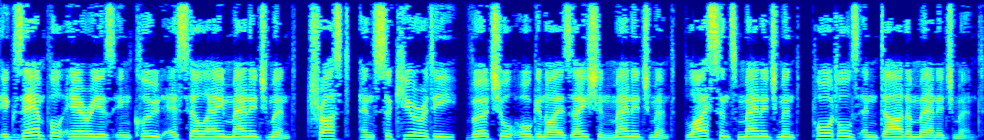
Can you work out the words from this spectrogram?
Example areas include SLA management, trust, and security, virtual organization management, license management, portals and data management.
